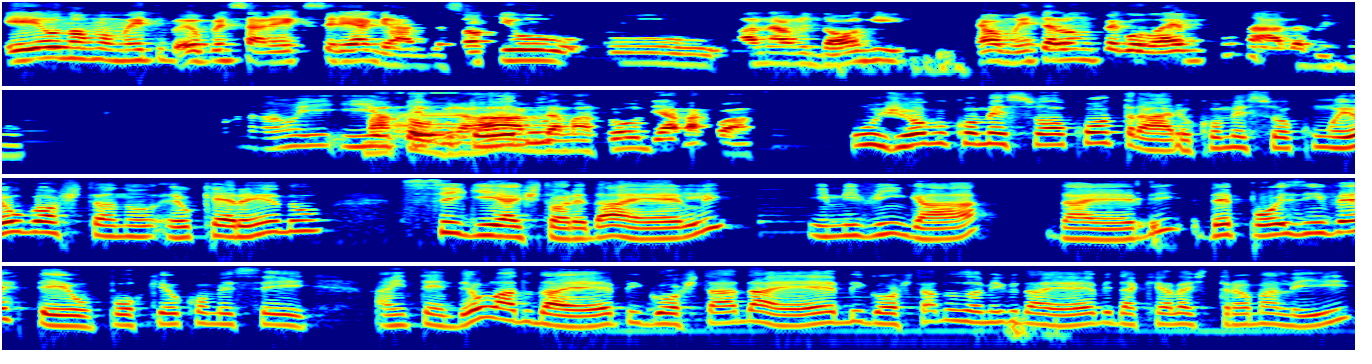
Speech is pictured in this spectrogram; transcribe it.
eu normalmente eu pensaria que seria a grávida. Só que o, o, a Naughty Dog, realmente ela não pegou leve com nada, meu irmão. Não, e, e matou grávida, todo, matou o Diabo 4. O jogo começou ao contrário. Começou com eu gostando, eu querendo seguir a história da Ellie e me vingar da Abby. Depois inverteu, porque eu comecei a entender o lado da Abby, gostar da Abby, gostar dos amigos da Abby, daquelas tramas ali.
